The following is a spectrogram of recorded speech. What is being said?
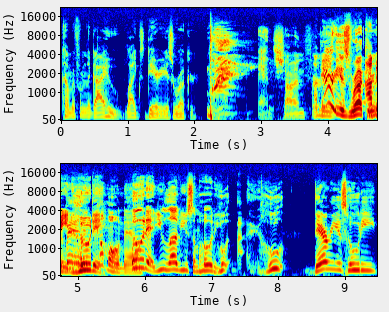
Coming from the guy who likes Darius Rucker. and Sean. I mean, Darius Rucker. I mean, man, Hootie. Come on now. Hootie. You love you some Hootie. Who, who Darius Hootie,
